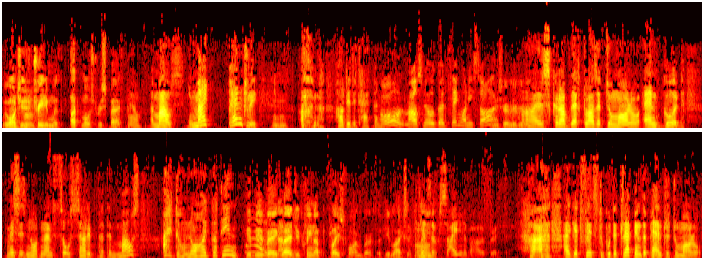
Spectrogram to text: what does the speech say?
We want you to Hmm. treat him with utmost respect. no. A mouse in my pantry. Mhm. Oh, no. How did it happen? Oh, the mouse knew a good thing when he saw it. He it. certainly did. I'll scrub that closet tomorrow, and good. Mrs. Naughton, I'm so sorry, but the mouse, I don't know how it got in. He'll be Well, very glad nothing. you clean up the place for him, Bertha. He likes it I'm so excited about it, Bertha. I, I get Fritz to put a trap in the pantry tomorrow,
